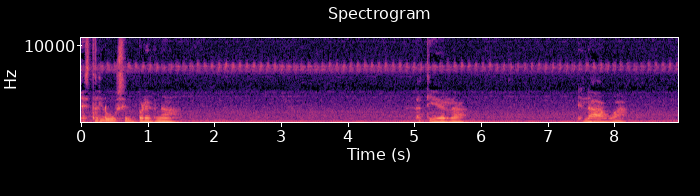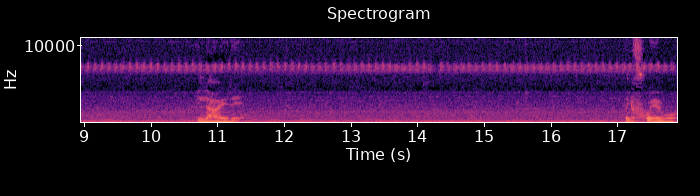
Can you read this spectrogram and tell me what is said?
Esta luz impregna la tierra, el agua, el aire. el fuego.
